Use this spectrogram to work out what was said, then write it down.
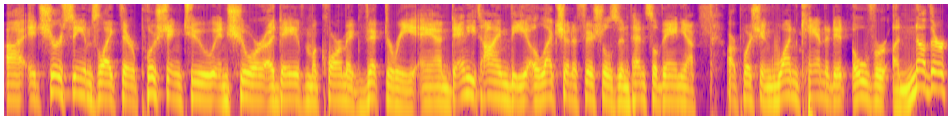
Uh, it sure seems like they're pushing to ensure a Dave McCormick victory. And anytime the election officials in Pennsylvania are pushing pushing one candidate over another,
